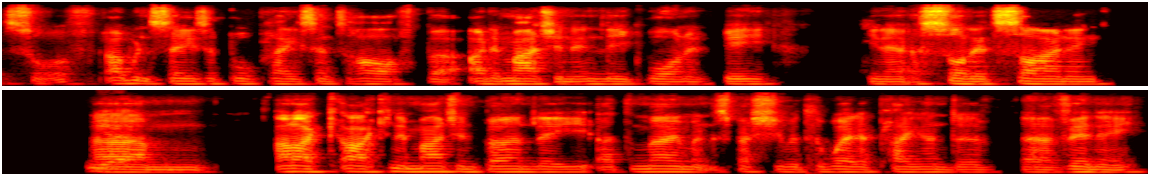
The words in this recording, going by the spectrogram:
sort of I wouldn't say he's a ball playing centre half, but I'd imagine in League One it'd be you know a solid signing. Yeah. Um, and I, I can imagine Burnley at the moment, especially with the way they're playing under uh, Vinny,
